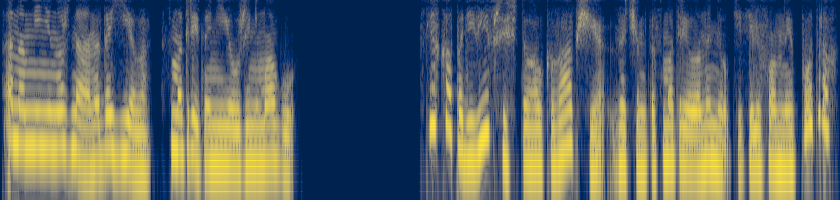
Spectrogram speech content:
Она мне не нужна, надоела, смотреть на нее уже не могу. Слегка подивившись, что Алка вообще зачем-то смотрела на мелкий телефонный потрох,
